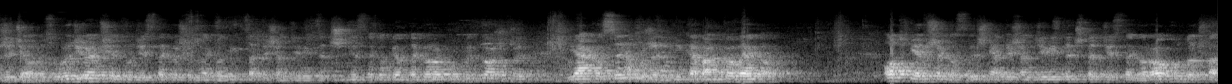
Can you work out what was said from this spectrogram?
życiorys. Urodziłem się 27 lipca 1935 roku w Bydgoszczy jako syn urzędnika bankowego. Od 1 stycznia 1940 roku do 4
